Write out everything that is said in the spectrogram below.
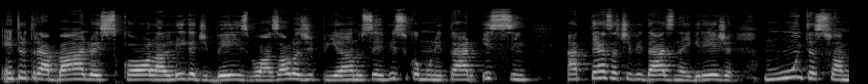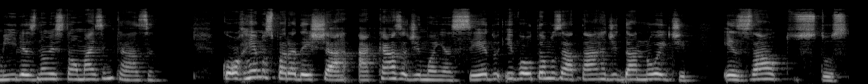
Entre o trabalho, a escola, a liga de beisebol, as aulas de piano, o serviço comunitário e sim, até as atividades na igreja, muitas famílias não estão mais em casa. Corremos para deixar a casa de manhã cedo e voltamos à tarde da noite, exaustos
